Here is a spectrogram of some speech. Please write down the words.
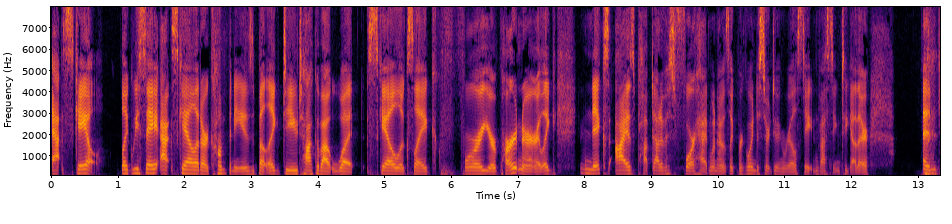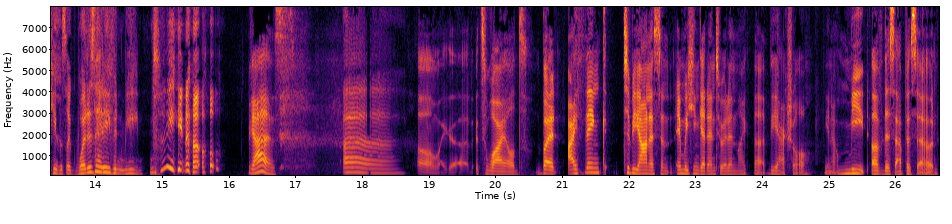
at scale? Like we say at scale at our companies, but like do you talk about what scale looks like for your partner? Like Nick's eyes popped out of his forehead when I was like we're going to start doing real estate investing together. And he was like, "What does that even mean?" you know? Yes. Uh Oh my god, it's wild. But I think to be honest and and we can get into it in like the the actual, you know, meat of this episode.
